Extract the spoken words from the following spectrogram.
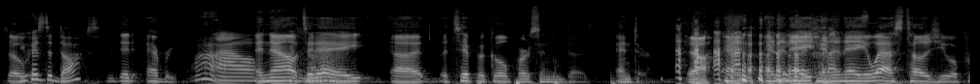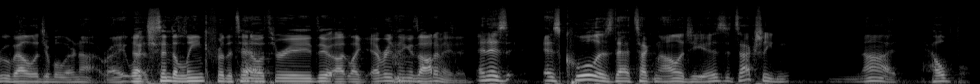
So you guys did docs? we did everything. Wow. And now today, uh, the typical person does enter. Yeah. and, and, an A, and an AUS tells you approve eligible or not, right? Yeah, Which send a link for the 1003. Do uh, like everything is automated. and as as cool as that technology is, it's actually not helpful.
